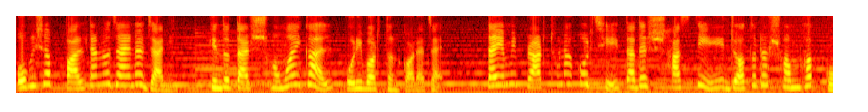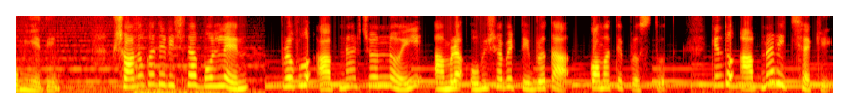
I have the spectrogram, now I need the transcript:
অভিশাপ পাল্টানো যায় না জানি, কিন্তু তার সময়কাল পরিবর্তন করা যায়। তাই আমি প্রার্থনা করছি তাদের শাস্তি যতটা সম্ভব কমিয়ে দিন। সনকাদি ঋষিরা বললেন, প্রভু, আপনার জন্যই আমরা অভিশাপের তীব্রতা কমাতে প্রস্তুত। কিন্তু আপনার ইচ্ছা কি?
